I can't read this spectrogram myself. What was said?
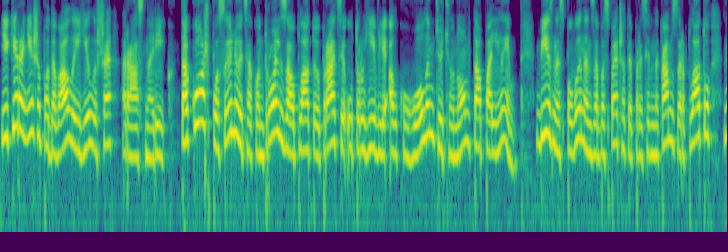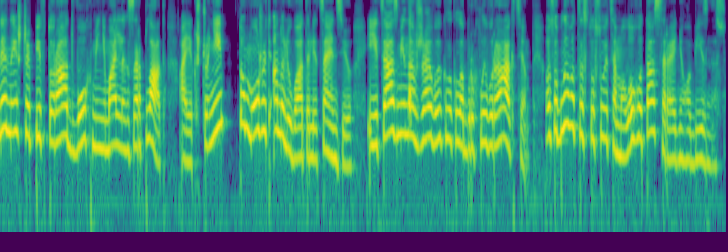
які раніше подавали її лише раз на рік. Також посилюється контроль за оплатою праці у торгівлі алкоголем, тютюном та пальним. Бізнес повинен забезпечити працівникам зарплату не нижче півтора-двох мінімальних зарплат. А якщо ні, то можуть анулювати ліцензію. І ця зміна вже викликала бурхливу реакцію. Особливо це стосується малого та середнього бізнесу.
